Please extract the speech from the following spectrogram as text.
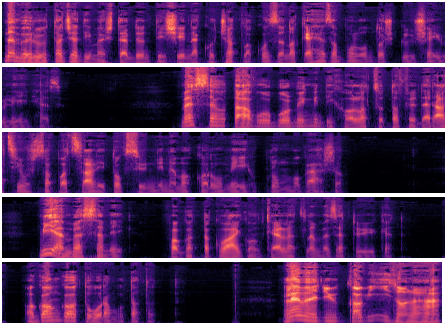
Nem örült a Jedi mester döntésének, hogy csatlakozzanak ehhez a bolondos külsejű lényhez. Messze a távolból még mindig hallatszott a föderációs szapatszállítók szűnni nem akaró mély brummogása. Milyen messze még? faggadta qui kelletlen vezetőjüket. A ganga a tóra mutatott. Lemegyünk a víz alá,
